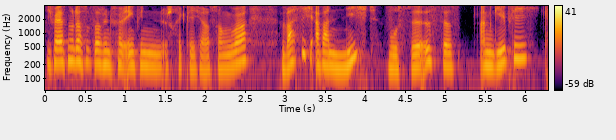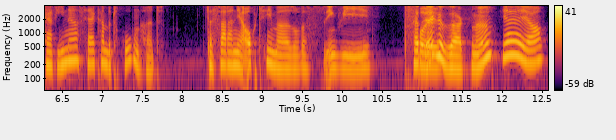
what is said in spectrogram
Ich weiß nur, dass es auf jeden Fall irgendwie ein schrecklicher Song war. Was ich aber nicht wusste, ist, dass angeblich Karina Serkan betrogen hat. Das war dann ja auch Thema, so was irgendwie Hat voll. er gesagt, ne? Ja, ja, ja.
